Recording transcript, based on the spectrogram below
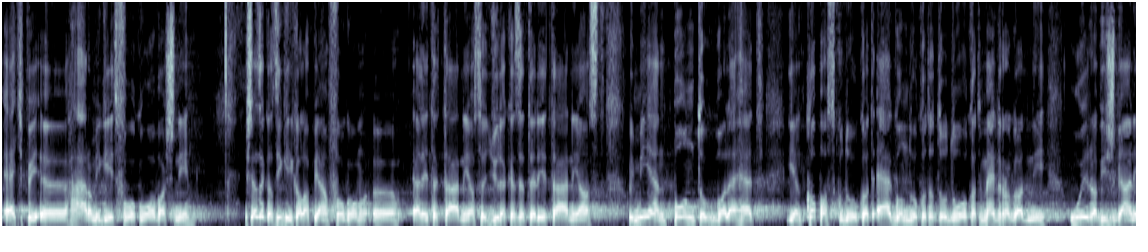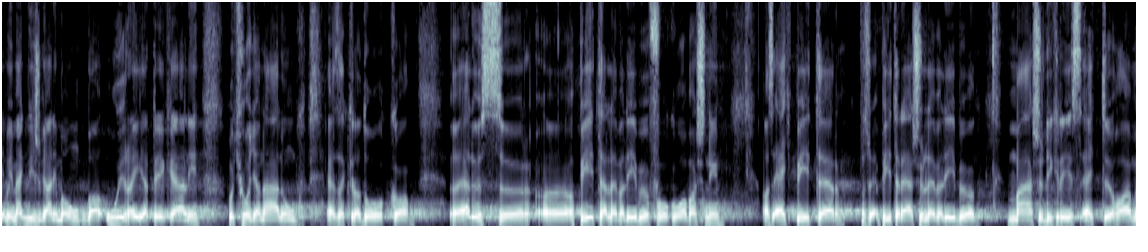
Egy, három igét fogok olvasni, és ezek az igék alapján fogom elétek tárni azt, hogy gyülekezet elé tárni azt, hogy milyen pontokba lehet ilyen kapaszkodókat, elgondolkodható dolgokat megragadni, újra vizsgálni, vagy megvizsgálni magunkba, újra értékelni, hogy hogyan állunk ezekkel a dolgokkal. Először a Péter leveléből fogok olvasni, az 1 Péter, az Péter első leveléből második rész 1-től 3.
